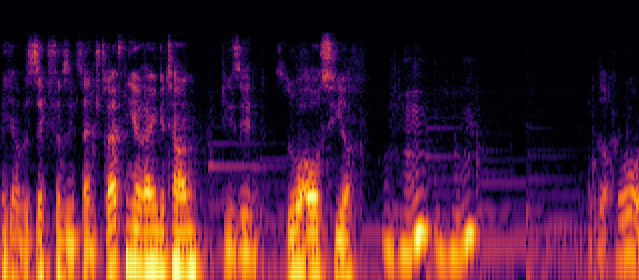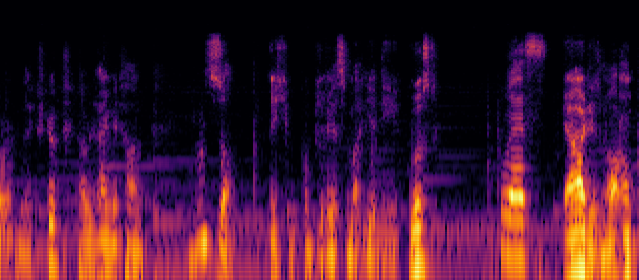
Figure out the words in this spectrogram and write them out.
Ich habe sechs von diesen kleinen Streifen hier reingetan. Die sehen so aus hier. Mhm, mhm. So. Cool. Sechs Stück habe ich reingetan. Mhm. So. Ich probiere jetzt mal hier die Wurst. Tu es. Ja, die ist in Ordnung.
